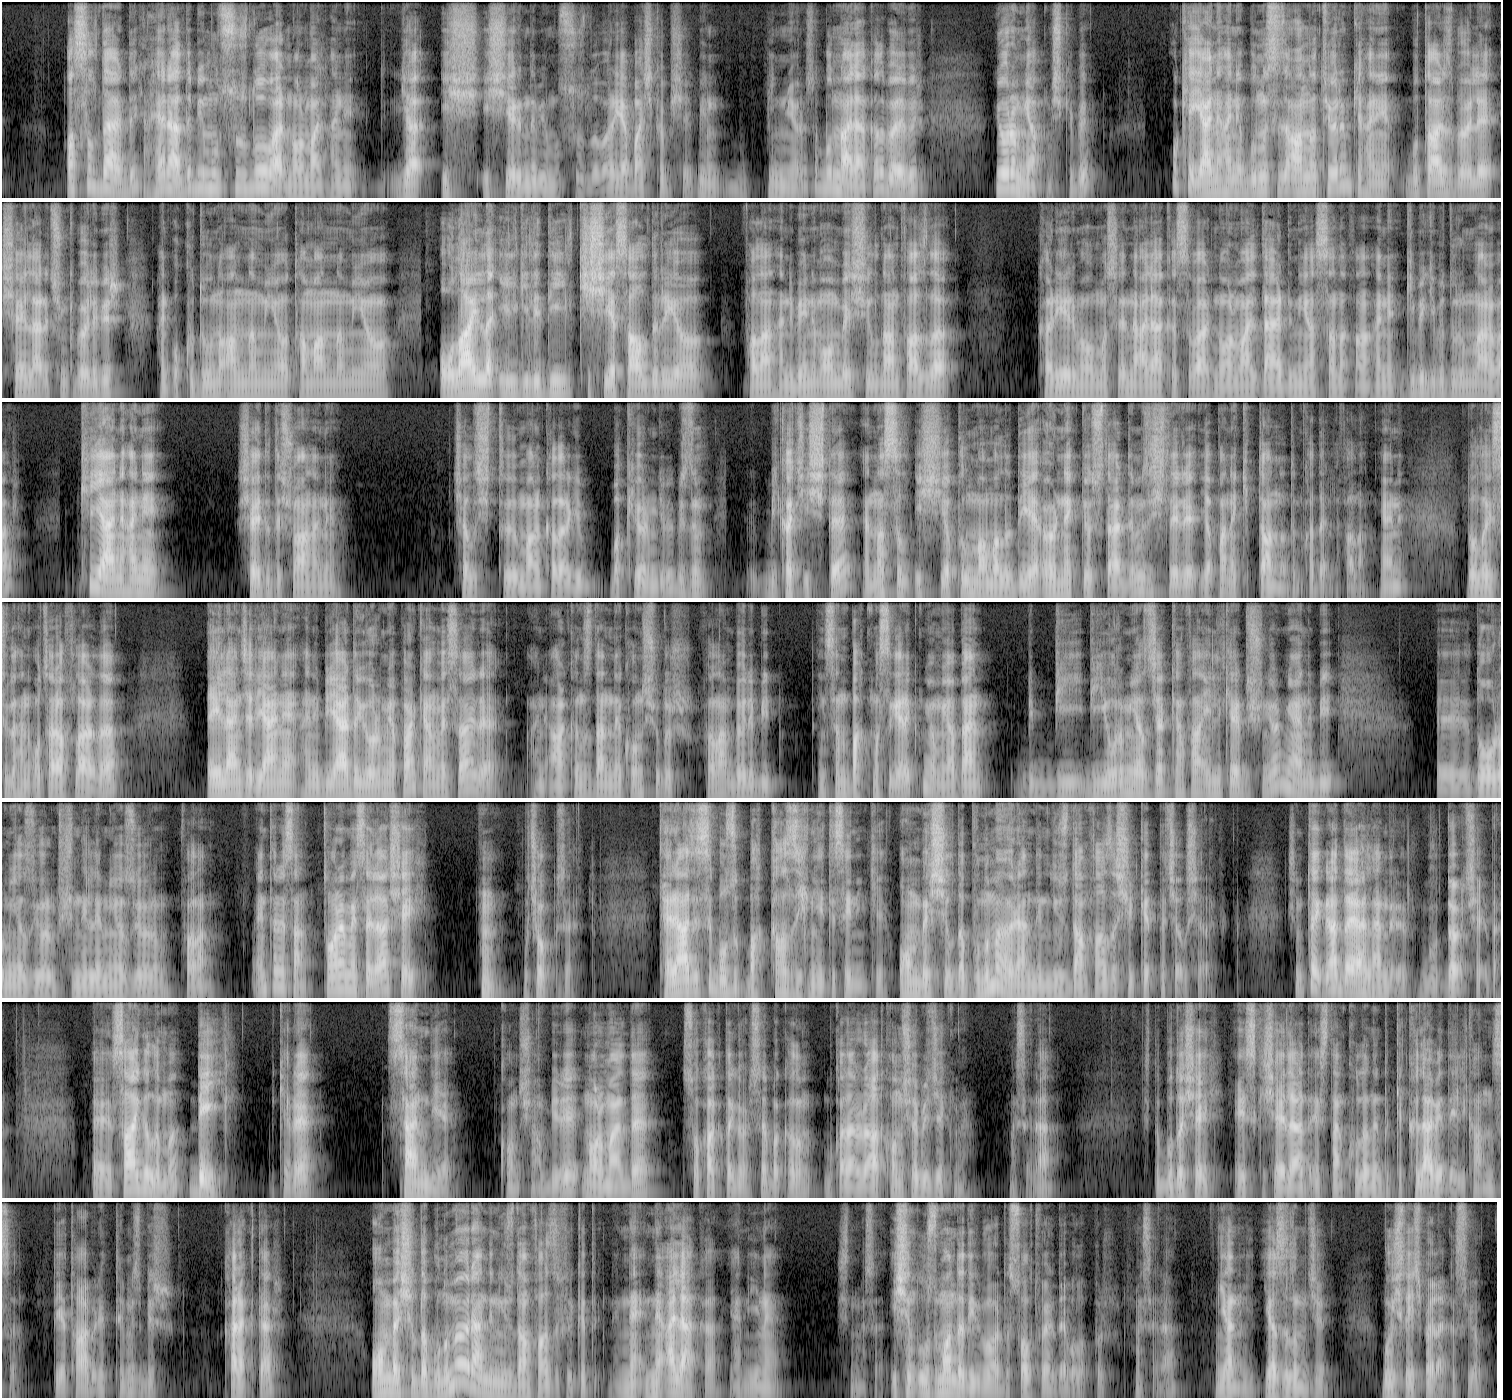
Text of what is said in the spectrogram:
Asıl derdi herhalde bir mutsuzluğu var normal hani ya iş iş yerinde bir mutsuzluğu var ya başka bir şey bilmiyoruz. Bununla alakalı böyle bir yorum yapmış gibi. Okey yani hani bunu size anlatıyorum ki hani bu tarz böyle şeyler çünkü böyle bir hani okuduğunu anlamıyor, tam anlamıyor. Olayla ilgili değil, kişiye saldırıyor falan. Hani benim 15 yıldan fazla kariyerim olmasıyla ne alakası var? Normal derdini yazsana falan hani gibi gibi durumlar var. Ki yani hani şeyde de şu an hani çalıştığı markalar gibi bakıyorum gibi bizim birkaç işte yani nasıl iş yapılmamalı diye örnek gösterdiğimiz işleri yapan ekipte anladığım kadarıyla falan. Yani dolayısıyla hani o taraflarda eğlenceli. Yani hani bir yerde yorum yaparken vesaire hani arkanızdan ne konuşulur falan böyle bir insanın bakması gerekmiyor mu ya? Ben bir, bir, bir yorum yazacakken falan 50 kere düşünüyorum yani bir e, doğru mu yazıyorum, sinirle mi yazıyorum falan. Enteresan. Sonra mesela şey, hı, bu çok güzel. Terazisi bozuk bakkal zihniyeti seninki. 15 yılda bunu mu öğrendin yüzden fazla şirkette çalışarak? Şimdi tekrar değerlendirelim bu dört şeyden. E, saygılı mı? Değil. Bir kere sen diye konuşan biri normalde sokakta görse bakalım bu kadar rahat konuşabilecek mi mesela. İşte bu da şey eski şeylerde eskiden kullanırdık ya klavye delikanlısı diye tabir ettiğimiz bir karakter. 15 yılda bunu mu öğrendin yüzden fazla şirket? Ne, ne alaka? Yani yine şimdi mesela işin uzmanı da değil bu arada software developer mesela. Yani yazılımcı. Bu işte hiçbir alakası yok.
